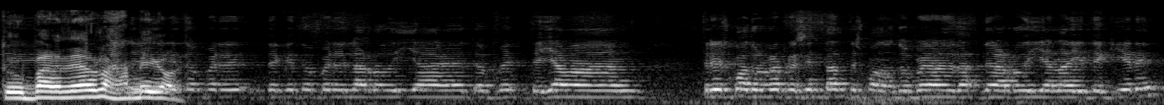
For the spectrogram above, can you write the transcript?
Tú eh, perder los amigos. De que, te opere- de que te operes la rodilla, eh, te llaman tres, cuatro representantes. Cuando te operas de la, de la rodilla, nadie te quiere.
